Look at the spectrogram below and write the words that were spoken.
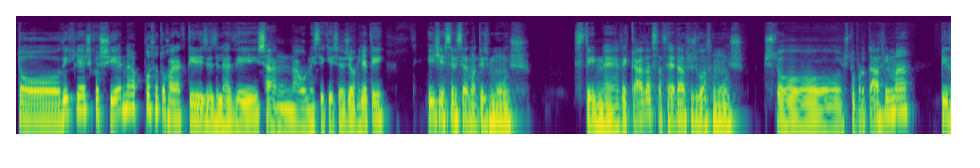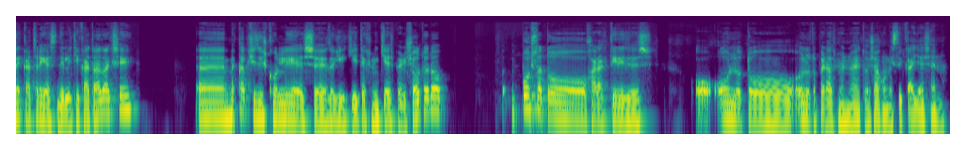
Το 2021 πώς θα το χαρακτήριζες δηλαδή σαν αγωνιστική σεζόν, γιατί είχες τρεις τερματισμούς στην ε, δεκάδα, σταθερά στους βαθμούς στο, στο πρωτάθλημα, P13 στην τελική κατάταξη, ε, με κάποιες δυσκολίες ε, δογική τεχνικές περισσότερο. Πώς θα το χαρακτήριζες όλο το, όλο το περασμένο έτος αγωνιστικά για σένα;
